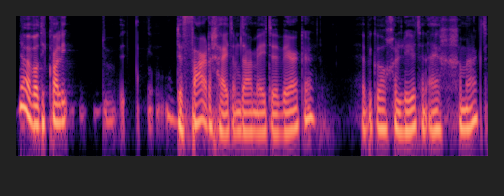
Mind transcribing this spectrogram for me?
nou, wat die kwaliteit de vaardigheid om daarmee te werken heb ik wel geleerd en eigen gemaakt.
